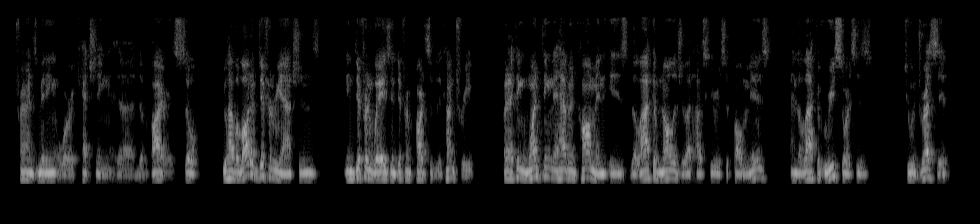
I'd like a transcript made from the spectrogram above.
transmitting or catching uh, the virus. So you have a lot of different reactions in different ways in different parts of the country. But I think one thing they have in common is the lack of knowledge about how serious the problem is and the lack of resources to address it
